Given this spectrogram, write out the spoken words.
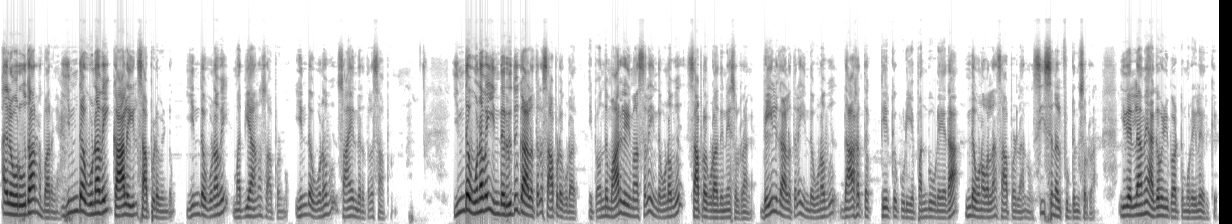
அதில் ஒரு உதாரணம் பாருங்கள் இந்த உணவை காலையில் சாப்பிட வேண்டும். இந்த உணவை மத்தியானம் சாப்பிடணும். இந்த உணவு சாயந்தரத்தில் சாப்பிடணும். இந்த உணவை இந்த ரிது காலத்தில் சாப்பிடக்கூடாது. இப்போ வந்து மார்கழி மாதத்தில் இந்த உணவு சாப்பிடக்கூடாதுன்னே சொல்கிறாங்க வெயில் காலத்தில் இந்த உணவு தாகத்தை தீர்க்கக்கூடிய பண்பு உடையதாக இந்த உணவெல்லாம் சாப்பிடலான்னு சீசனல் ஃபுட்டுன்னு சொல்கிறாங்க இது எல்லாமே அகவழிபாட்டு முறையில் இருக்குது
